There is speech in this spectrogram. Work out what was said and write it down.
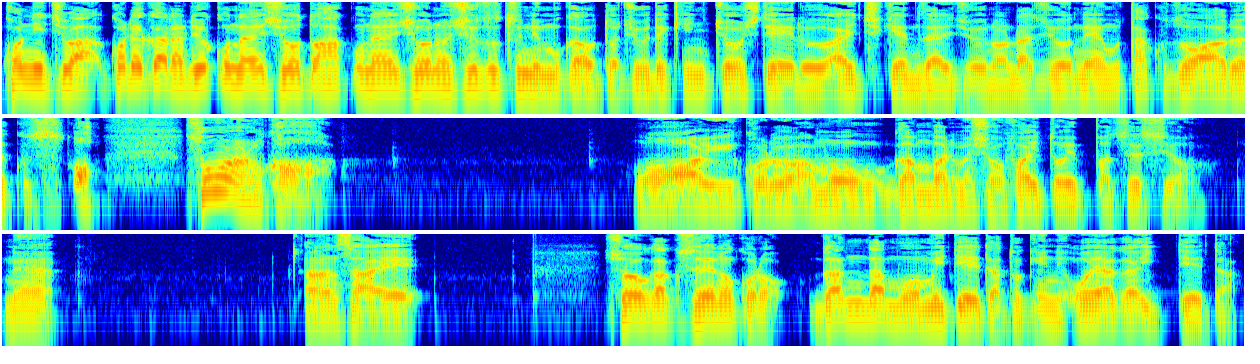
こんにちは。これから緑内障と白内障の手術に向かう途中で緊張している愛知県在住のラジオネーム、拓蔵 RX。あ、そうなのか。わい、これはもう頑張りましょう。ファイト一発ですよ。ね。アンサー A。小学生の頃、ガンダムを見ていた時に親が言っていた。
